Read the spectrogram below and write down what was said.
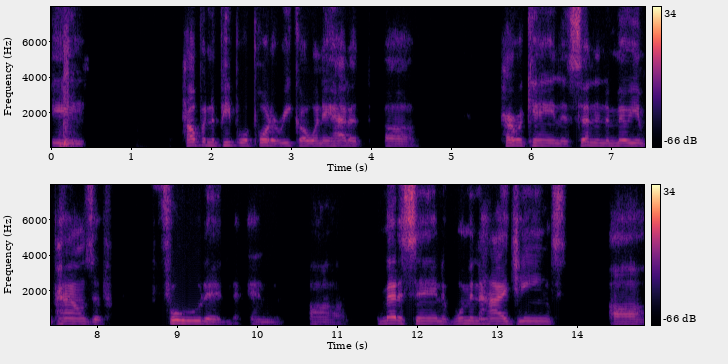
is helping the people of Puerto Rico when they had a uh, hurricane and sending a million pounds of food and and uh, medicine and women hygienes uh,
